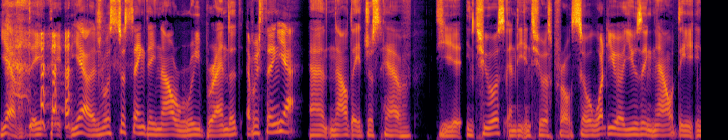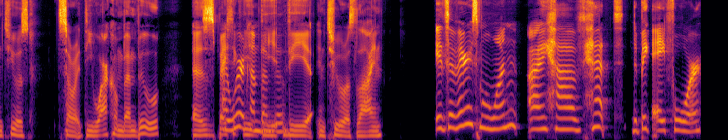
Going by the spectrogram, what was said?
Yeah, they, they yeah. It was just saying they now rebranded everything. Yeah, and now they just have the Intuos and the Intuos Pro. So what you are using now, the Intuos, sorry, the Wacom Bamboo, is basically the, the Intuos line. It's a very small one. I have had the big A4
